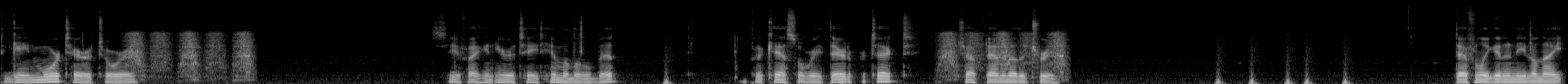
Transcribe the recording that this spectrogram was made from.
to gain more territory See if I can irritate him a little bit. Put a castle right there to protect. Chop down another tree. Definitely going to need a knight.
